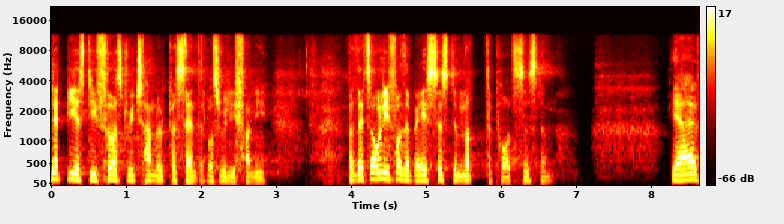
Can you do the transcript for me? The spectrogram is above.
NetBSD first reached 100%. That was really funny. But that's only for the base system, not the port system. Yeah,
